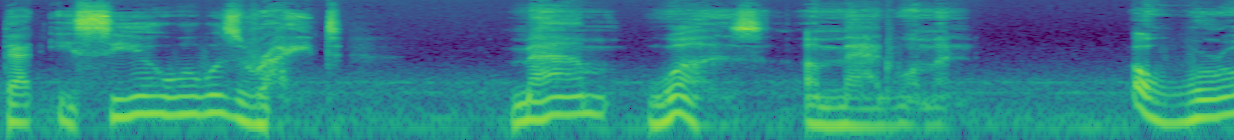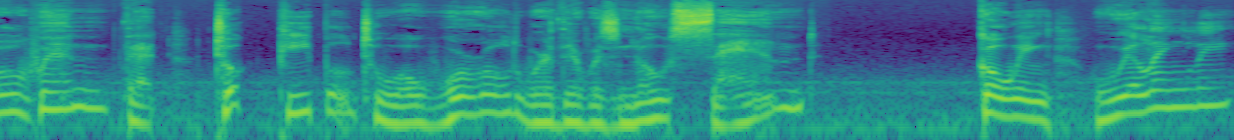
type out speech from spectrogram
that Isiua was right. Mam was a madwoman. A whirlwind that took people to a world where there was no sand? Going willingly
